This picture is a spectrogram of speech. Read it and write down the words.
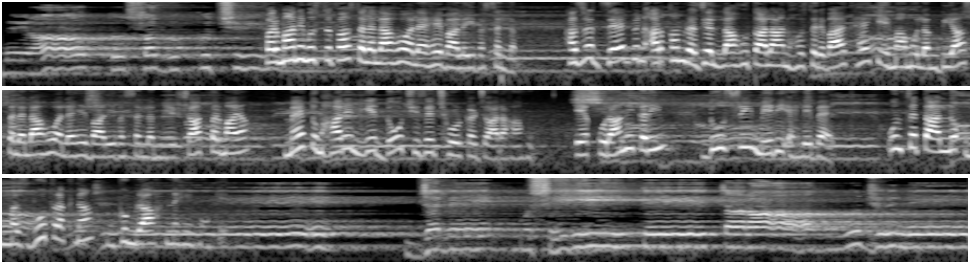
میرا تو سب کچھ فرمان مصطفیٰ صلی اللہ علیہ وآلہ وسلم۔ حضرت زید بن ارقم رضی اللہ تعالیٰ عنہ سے روایت ہے کہ امام الانبیاء صلی اللہ علیہ وآلہ وسلم نے ارشاد فرمایا میں تمہارے لیے دو چیزیں چھوڑ کر جا رہا ہوں۔ ایک قرآن کریم دوسری میری اہل بیت۔ ان سے تعلق مضبوط رکھنا گمراہ نہیں ہوں گے۔ جلے اسی کے طرح مجھ میں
